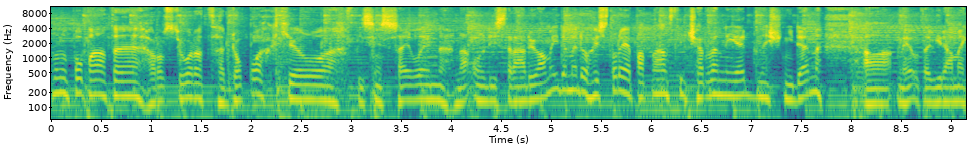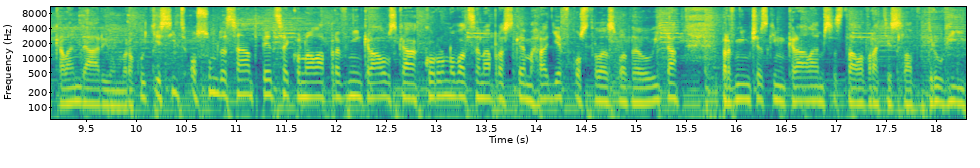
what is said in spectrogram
minut po páté, Rod Stewart doplachtil písně Sailin na Oldies Radio a my jdeme do historie. 15. červen je dnešní den a my otevíráme kalendárium. Roku 1085 se konala první královská korunovace na Pražském hradě v kostele svatého Víta. Prvním českým králem se stal Vratislav II.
